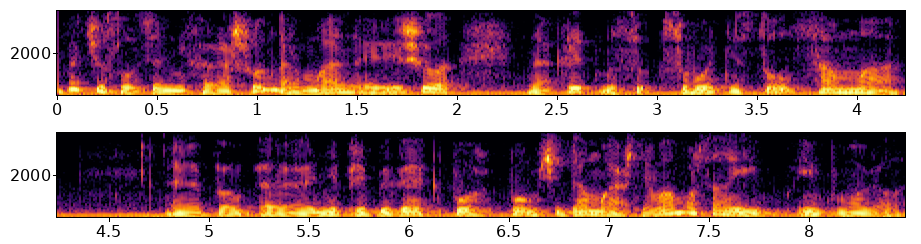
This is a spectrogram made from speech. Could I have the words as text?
почувствовала себя нехорошо, нормально, и решила накрыть на субботний стол сама – не прибегая к помощи домашним, а может, она им, им помогала.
